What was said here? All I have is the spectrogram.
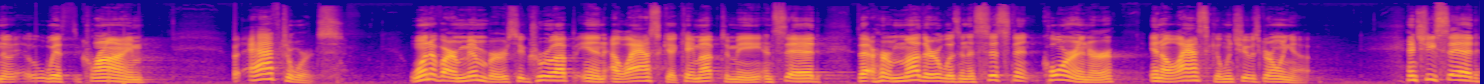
the, with crime. But afterwards, one of our members who grew up in Alaska came up to me and said that her mother was an assistant coroner in Alaska when she was growing up. And she said,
